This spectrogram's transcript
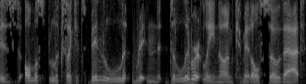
is almost looks like it's been li- written deliberately non-committal, so that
